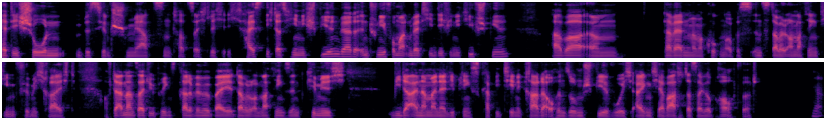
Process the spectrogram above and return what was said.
hätte ich schon ein bisschen Schmerzen tatsächlich. Ich heißt nicht, dass ich ihn nicht spielen werde. In Turnierformaten werde ich ihn definitiv spielen, aber ähm, da werden wir mal gucken, ob es ins Double or Nothing Team für mich reicht. Auf der anderen Seite übrigens, gerade wenn wir bei Double or Nothing sind, Kimmich wieder einer meiner Lieblingskapitäne, gerade auch in so einem Spiel, wo ich eigentlich erwartet, dass er gebraucht wird. Ja.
